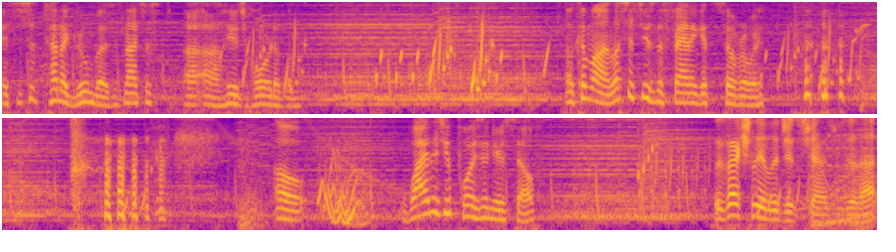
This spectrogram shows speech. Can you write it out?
it's just a ton of Goombas. It's not just a, a huge horde of them. Oh come on, let's just use the fan and get this over with. oh, why did you poison yourself? There's actually a legit strategy to that.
